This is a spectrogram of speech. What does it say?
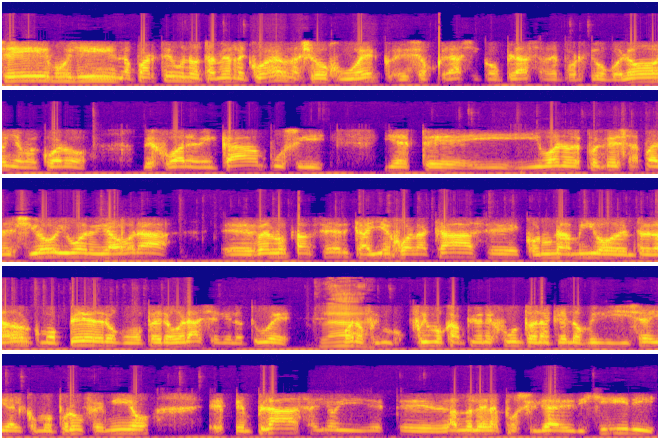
Sí, muy lindo. Aparte uno también recuerda, yo jugué esos clásicos Plaza Deportivo Colonia, me acuerdo de jugar en el campus y, y este y, y bueno después que desapareció y bueno y ahora eh, verlo tan cerca ahí en Juan Lacase con un amigo de entrenador como Pedro, como Pedro Gracia que lo tuve, claro. bueno fuimos, fuimos, campeones juntos en aquel 2016 él como profe mío este, en Plaza y hoy este, dándole la posibilidad de dirigir y,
